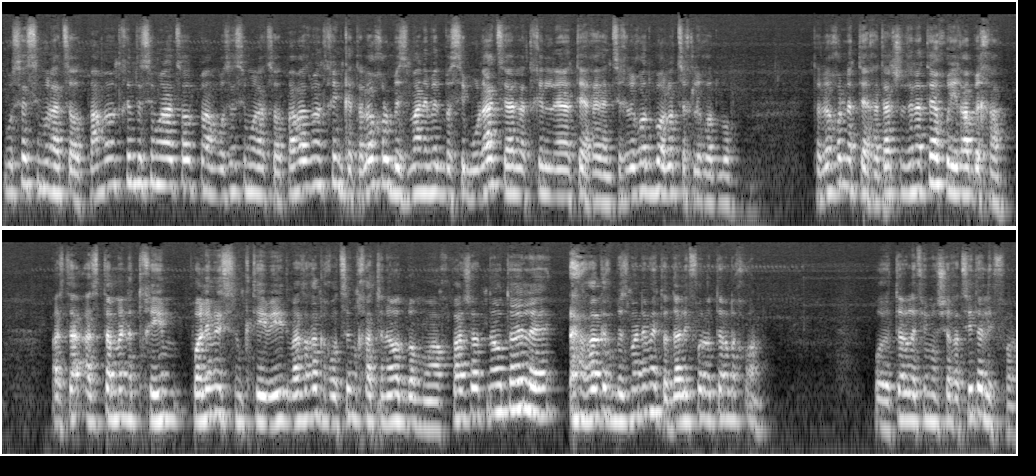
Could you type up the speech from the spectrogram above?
הוא עושה סימולציה עוד פעם, ומנתחים את הסימולציה עוד פעם, הוא עושה סימולציה עוד פעם, ואז מנתחים, כי אתה לא יכול בזמן אמת בסימולציה להתחיל לנתח, אני צריך לראות בו, לא צריך לראות בו. אתה לא יכול לנתח, אתה שתנתח הוא יירה בך. אז אתה, אז אתה מנתחים, פועלים אינסטינקטיבית, ואז אחר כך רוצים לך התנאות במוח, ואז שהתנאות האלה, אחר כך בזמן אמת, אתה יודע לפעול יותר נכון. או יותר לפי מה שרצית לפעול.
